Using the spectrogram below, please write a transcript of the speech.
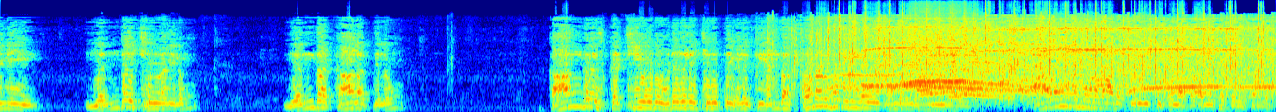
இனி எந்த சூழலிலும் எந்த காலத்திலும் காங்கிரஸ் கட்சியோடு விடுதலை சிறுத்தைகளுக்கு எந்த தொடர்பும் இல்லை என்பதை நான் அரங்கு மூலமாக தெரிவித்துக் கொள்ள கடமைப்பட்டிருக்கிறேன்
